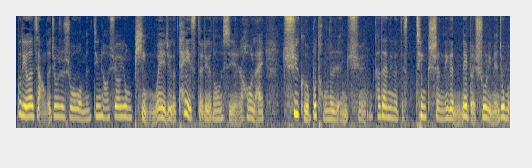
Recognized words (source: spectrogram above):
布迪厄讲的就是说，我们经常需要用品味这个 taste 这个东西，然后来区隔不同的人群。他在那个 distinction 那个那本书里面就。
